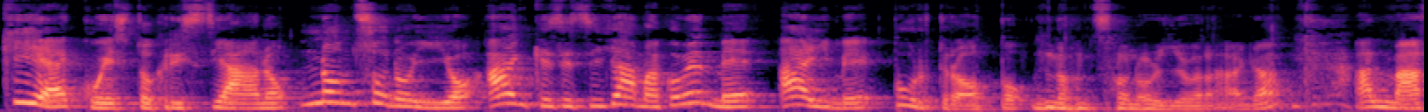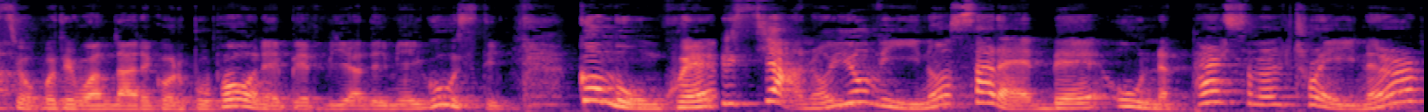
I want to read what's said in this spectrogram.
chi è questo cristiano? Non sono io, anche se si chiama come me, ahimè, purtroppo non sono io, raga. Al massimo potevo andare col pupone per via dei miei gusti. Comunque, Cristiano Iovino sarebbe un personal trainer,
